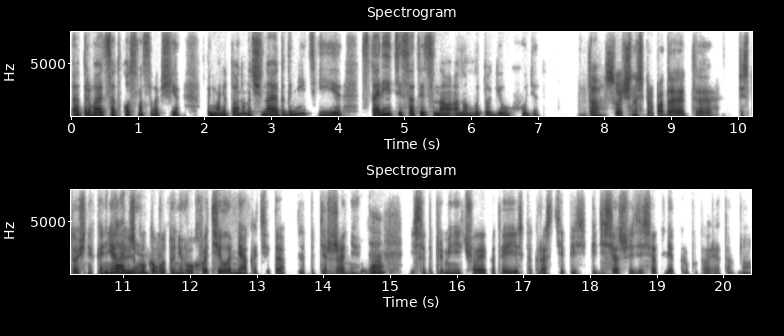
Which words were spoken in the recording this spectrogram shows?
отрывается от космоса вообще, понимание, то оно начинает гнить и стареть, и, соответственно, оно в итоге уходит. Да, сочность пропадает, э, источника нет, и сколько вот у него хватило мякоти да, для поддержания. Да. Если это применить человеку, это и есть как раз те 50-60 лет, грубо говоря, там, ну,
